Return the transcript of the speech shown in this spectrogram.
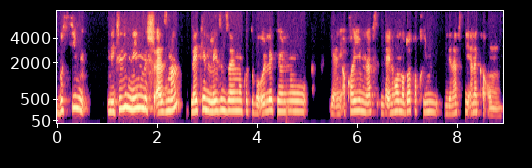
بصي نبتدي منين مش أزمة لكن لازم زي ما كنت بقولك إنه يعني أقيم نفسي لأن هو موضوع تقييم لنفسي أنا كأم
